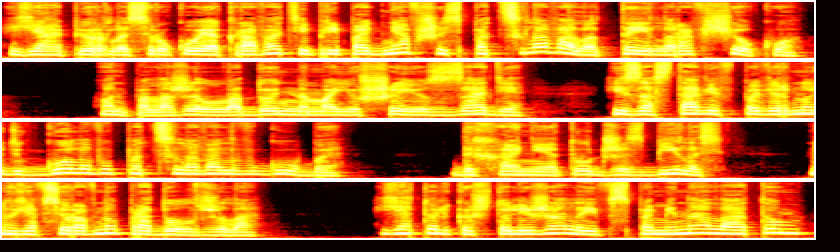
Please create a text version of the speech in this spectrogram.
Я оперлась рукой о кровать и, приподнявшись, поцеловала Тейлора в щеку. Он положил ладонь на мою шею сзади и, заставив повернуть голову, поцеловал в губы. Дыхание тут же сбилось, но я все равно продолжила. Я только что лежала и вспоминала о том,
